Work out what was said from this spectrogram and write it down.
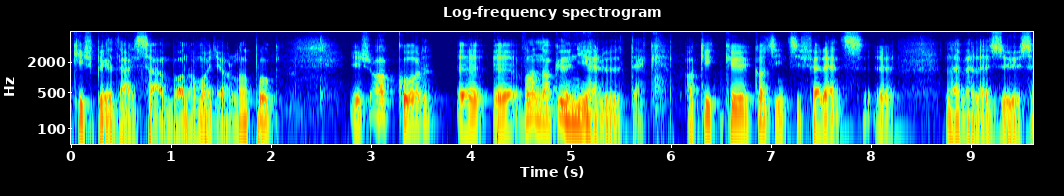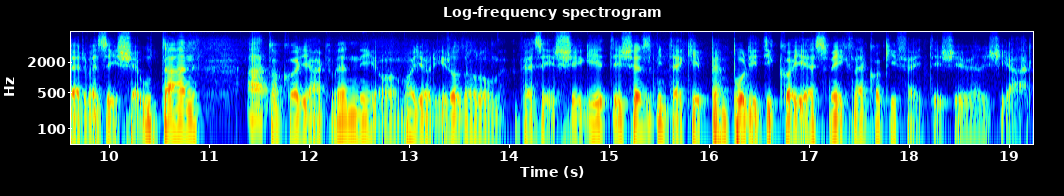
kis példányszámban a magyar lapok, és akkor vannak önjelöltek, akik Kazinci Ferenc levelező szervezése után át akarják venni a magyar irodalom vezérségét, és ez mindenképpen politikai eszméknek a kifejtésével is jár.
